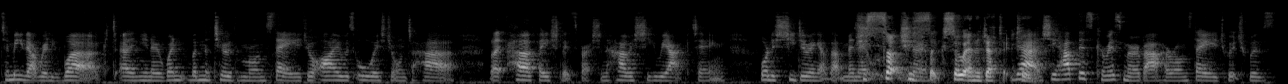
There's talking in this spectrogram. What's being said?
to me that really worked. And you know, when when the two of them were on stage, your eye was always drawn to her, like her facial expression. How is she reacting? What is she doing at that minute? She's such You she's like so energetic. yeah, she had this charisma about her on stage, which was,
